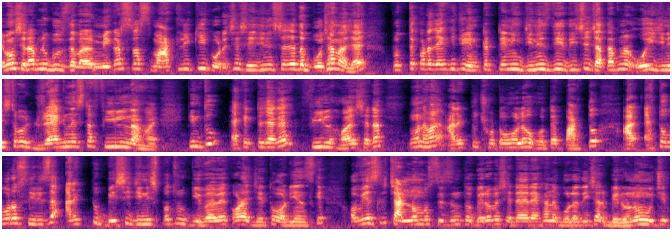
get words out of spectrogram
এবং সেটা আপনি বুঝতে পারেন মেকার্সরা স্মার্টলি কি করেছে, সেই জিনিসটা যাতে বোঝা না যায় প্রত্যেক কটা জায়গায় কিছু এন্টারটেনিং জিনিস দিয়ে দিয়েছে যাতে আপনার ওই জিনিসটা ওই ড্র্যাগনেসটা ফিল না হয়। কিন্তু এক একটা জায়গায় ফিল হয় সেটা, মনে হয় আরেকটু ছোট হলেও হতে পারতো। আর এত বড় সিরিজে আরেকটু বেশি জিনিসপত্র গিভ অ্যাওয়ে করা যেত অডিয়েন্সকে অবভিয়াসলি চার নম্বর সিজন তো বেরোবে, সেটা এখানে বলে দিয়েছে, আর বেরোনো উচিত।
